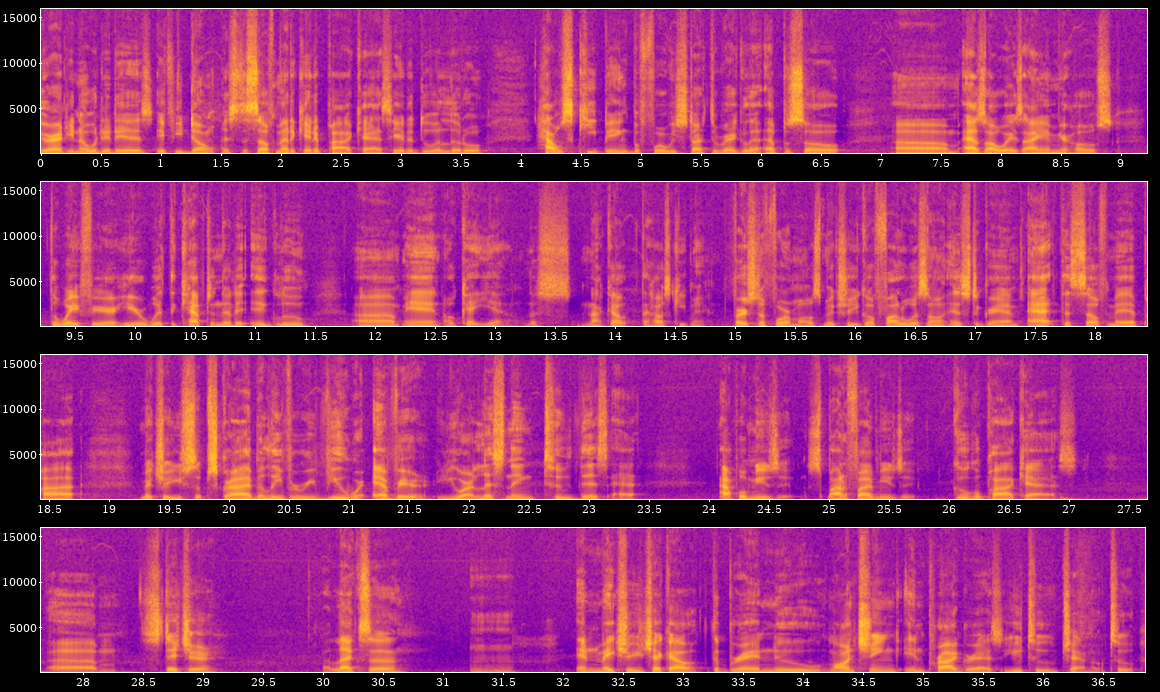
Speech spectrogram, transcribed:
you already know what it is. If you don't, it's the Self Medicated Podcast here to do a little housekeeping before we start the regular episode. Um, as always, I am your host, The Wayfarer, here with the captain of the igloo. Um, and okay, yeah, let's knock out the housekeeping. First and foremost, make sure you go follow us on Instagram at the Self Med Pod. Make sure you subscribe and leave a review wherever you are listening to this at Apple Music, Spotify Music, Google Podcasts, um, Stitcher, Alexa, and make sure you check out the brand new launching in progress YouTube channel too.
